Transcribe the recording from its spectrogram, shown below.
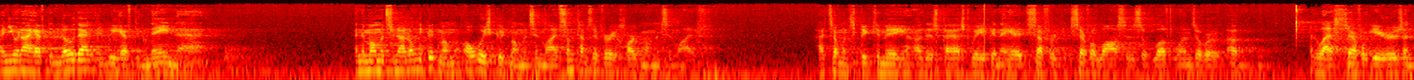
And you and I have to know that and we have to name that. And the moments are not only good moments, always good moments in life. Sometimes they're very hard moments in life. I had someone speak to me uh, this past week, and they had suffered several losses of loved ones over um, the last several years, and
